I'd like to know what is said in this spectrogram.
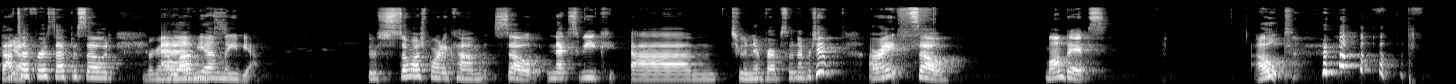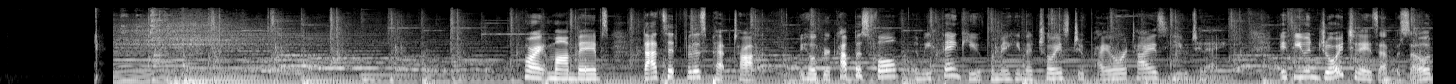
That's our first episode. We're gonna love you And- and leave you. There's so much more to come. So next week, um, tune in for episode number two. All right. So, mom babes, out. All right, mom babes, that's it for this pep talk. We hope your cup is full and we thank you for making the choice to prioritize you today. If you enjoyed today's episode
